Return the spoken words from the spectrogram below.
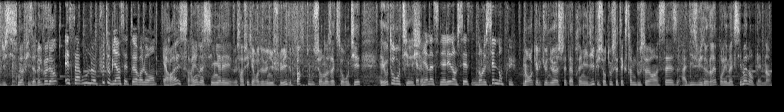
du 6-9, Isabelle Godin. Et ça roule plutôt bien à cette heure, Laurent. RAS, rien à signaler. Le trafic est redevenu fluide partout sur nos axes routiers et autoroutiers. Et rien à signaler dans le, ciel, dans le ciel non plus. Non, quelques nuages cet après-midi, puis surtout cette extrême douceur, un 16 à 18 degrés pour les maximales en pleine.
